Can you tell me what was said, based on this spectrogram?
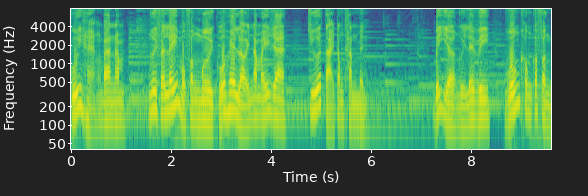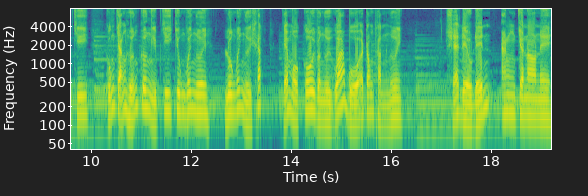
cuối hạn ba năm, ngươi phải lấy một phần mười của huê lợi năm ấy ra, chứa tại trong thành mình. Bây giờ người Lê Vi vốn không có phần chi, cũng chẳng hưởng cơ nghiệp chi chung với ngươi, luôn với người khách, kẻ mồ côi và người quá bụa ở trong thành ngươi. Sẽ đều đến ăn cho no nê,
